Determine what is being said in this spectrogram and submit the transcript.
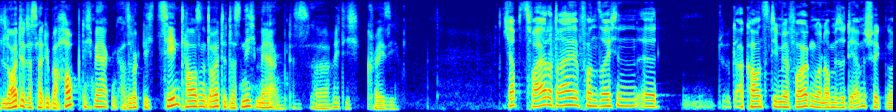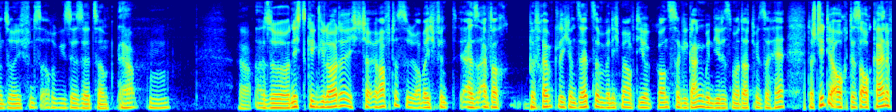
Leute das halt überhaupt nicht merken. Also wirklich 10.000 Leute das nicht merken. Das ist äh, richtig crazy. Ich habe zwei oder drei von solchen äh, Accounts, die mir folgen und auch mir so DMs schicken und so. Ich finde es auch irgendwie sehr seltsam. Ja. Mhm. Also nichts gegen die Leute, ich raff das, aber ich finde es ist einfach befremdlich und seltsam, wenn ich mal auf die Accounts dann gegangen bin, jedes Mal dachte ich mir so, hä, da steht ja auch, das ist auch keine,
